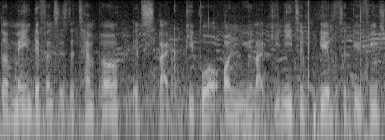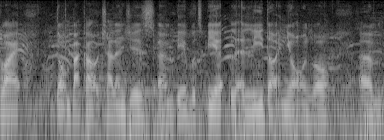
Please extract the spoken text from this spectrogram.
the main difference is the tempo. It's like people are on you. Like you need to be able to do things right. Don't back out of challenges. Um, be able to be a, a leader in your own role. Um,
